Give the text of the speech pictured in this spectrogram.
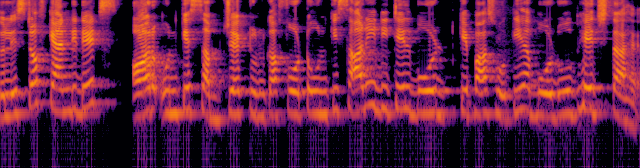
तो लिस्ट ऑफ़ कैंडिडेट्स और उनके सब्जेक्ट उनका फ़ोटो उनकी सारी डिटेल बोर्ड के पास होती है बोर्ड वो भेजता है।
